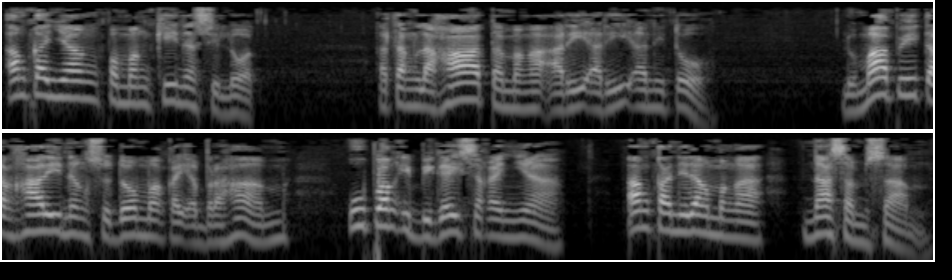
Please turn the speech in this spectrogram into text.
ang kanyang pamangkin na si Lot at ang lahat ng mga ari-arian nito. Lumapit ang hari ng Sodoma kay Abraham upang ibigay sa kanya ang kanilang mga nasamsam.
